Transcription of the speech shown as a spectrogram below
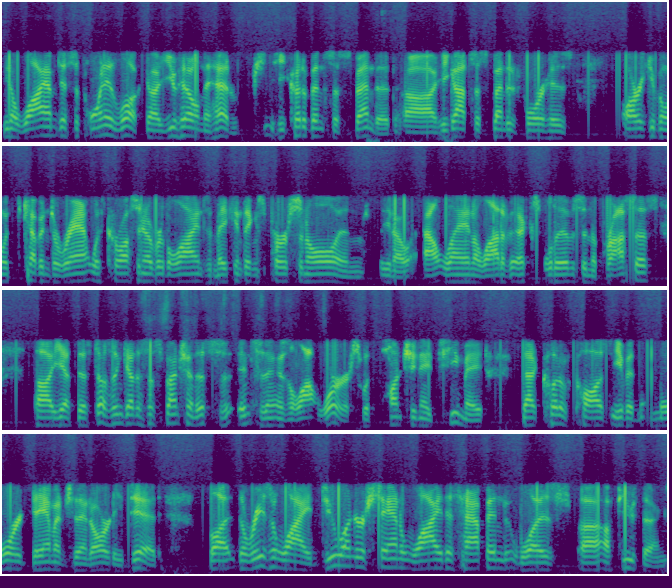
You know why I'm disappointed. Look, uh, you hit on the head. He could have been suspended. Uh, he got suspended for his argument with Kevin Durant with crossing over the lines and making things personal and you know outlaying a lot of expletives in the process. Uh, yet this doesn't get a suspension. This incident is a lot worse with punching a teammate that could have caused even more damage than it already did. But the reason why I do understand why this happened was uh, a few things.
